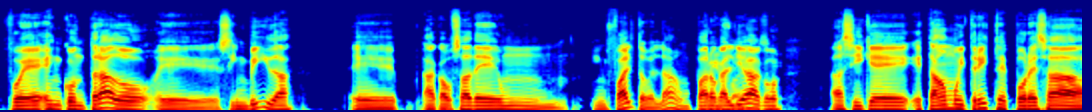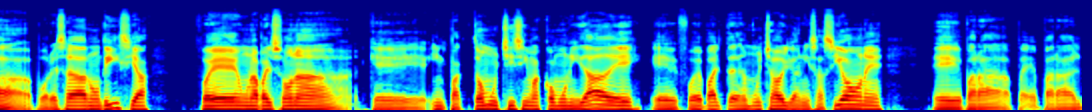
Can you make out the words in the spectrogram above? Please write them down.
fue encontrado eh, sin vida eh, a causa de un infarto, ¿verdad? Un paro infarto, cardíaco. sí. Así que estamos muy tristes por esa, por esa noticia. Fue una persona que impactó muchísimas comunidades, eh, fue parte de muchas organizaciones eh, para, pues, para el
